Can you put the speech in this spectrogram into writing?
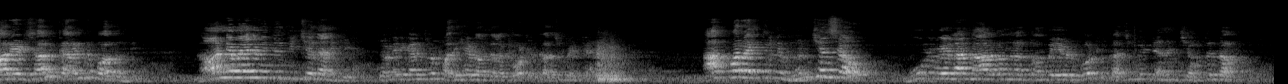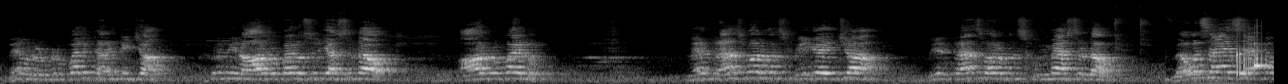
ఆరు ఏడు సార్లు కరెంటు పోతుంది. నాణ్యమైన విద్యుత్ ఇచ్చేదానికి తొమ్మిది గంటలు పదిహేడు వందల కోట్లు ఖర్చు పెట్టాను. ఆక్వా రైతుల్ని ముంచేసావు మూడు వేల నాలుగు వందల తొంభై ఏడు కోట్లు ఖర్చు పెట్టానని చెప్తున్నాం మేము రెండు రూపాయలు కరెంట్ ఇచ్చాం. ఇప్పుడు మీరు ఆరు రూపాయలు వసూలు చేస్తున్నావు. ఆరు రూపాయలు. మేము ట్రాన్స్ఫార్మర్స్ ఫ్రీగా ఇచ్చాం. మీరు ట్రాన్స్ఫార్మర్స్ కుమ్మేస్తున్నావు. వ్యవసాయ శాఖ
